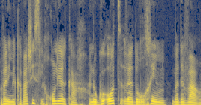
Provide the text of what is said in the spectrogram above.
ואני מקווה שיסלחו לי על כך, הנוגעות והדורכים בדבר.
